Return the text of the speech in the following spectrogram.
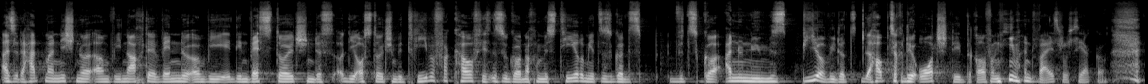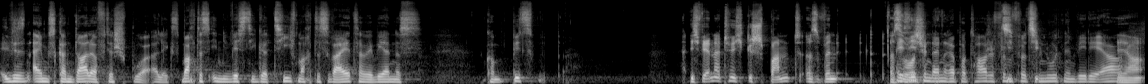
Also da hat man nicht nur irgendwie nach der Wende irgendwie den westdeutschen, das, die ostdeutschen Betriebe verkauft. Jetzt ist sogar noch ein Mysterium. Jetzt ist sogar das wird sogar anonymes Bier wieder. Hauptsache der Ort steht drauf und niemand weiß, wo es herkommt. Wir sind einem Skandal auf der Spur, Alex. Mach das investigativ, mach das weiter. Wir werden das kommt bis. Ich wäre natürlich gespannt, also wenn. Also ich sehe schon deine Reportage, 45 die, die, Minuten im WDR. Ja.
